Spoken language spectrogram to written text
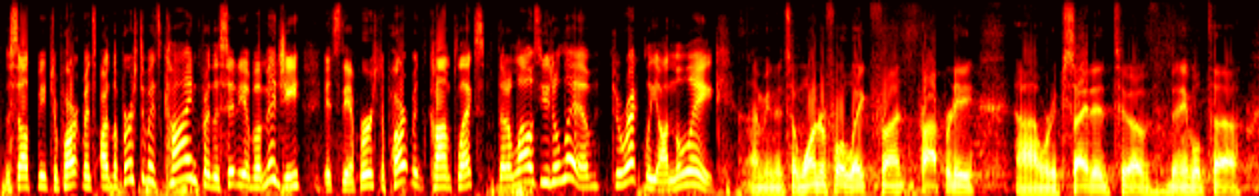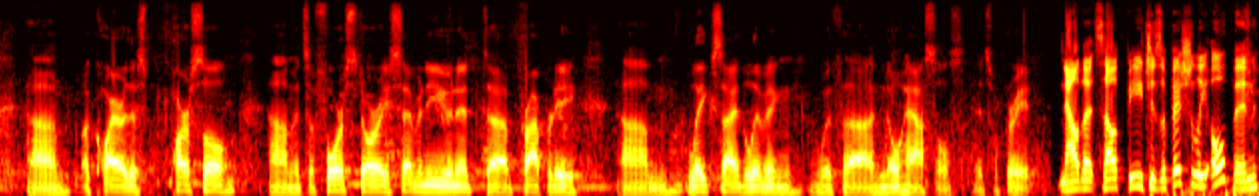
The South Beach Apartments are the first of its kind for the city of Bemidji. It's the first apartment complex that allows you to live directly on the lake. I mean, it's a wonderful lakefront property. Uh, we're excited to have been able to uh, acquire this parcel. Um, it's a four-story, 70-unit uh, property, um, lakeside living with uh, no hassles. It's great. Now that South Beach is officially open,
